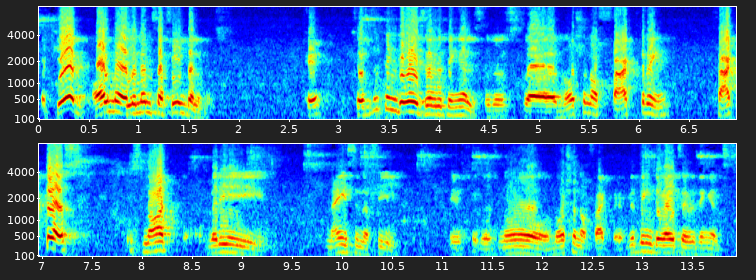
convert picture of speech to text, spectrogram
But here, all my elements are field elements. Okay, so everything divides everything else. So this uh, notion of factoring factors is not very nice in a field. Okay, so there's no notion of factor. Everything divides everything else.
